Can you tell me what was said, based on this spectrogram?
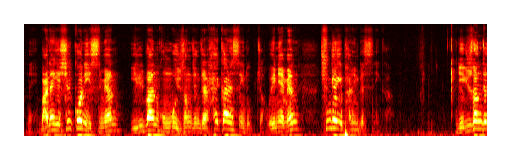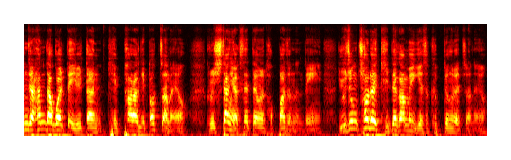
네, 만약에 실권이 있으면 일반 공모 유상증자를 할 가능성이 높죠. 왜냐하면 충격이 반영됐으니까. 이제 유상증자를 한다고 할 때 일단 개파락이 떴잖아요. 그리고 시장 약세 때문에 더 빠졌는데 유중철의 기대감에 의해서 급등을 했잖아요.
